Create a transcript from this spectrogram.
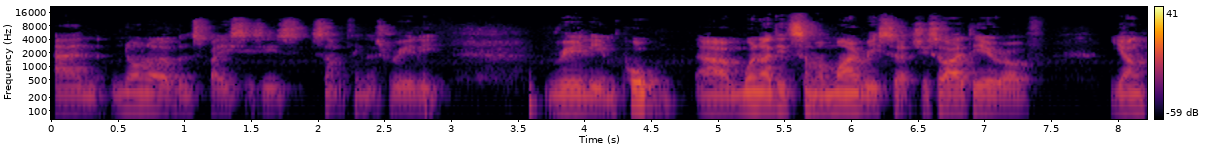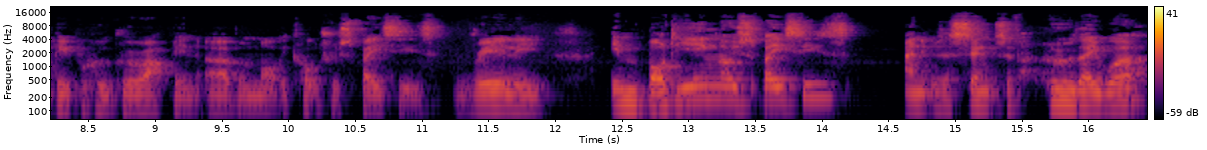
and non urban spaces is something that's really really important. Um, when I did some of my research, this idea of young people who grew up in urban multicultural spaces really embodying those spaces, and it was a sense of who they were.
